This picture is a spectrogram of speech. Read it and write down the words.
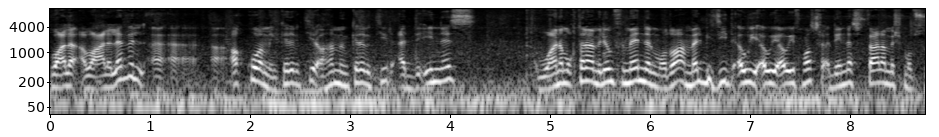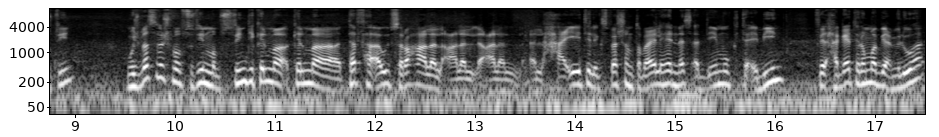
وعلى وعلى level أقوى من كده بكتير أهم من كده بكتير قد إيه الناس وأنا مقتنع مليون في المية إن الموضوع عمال بيزيد قوي قوي قوي في مصر قد إيه الناس فعلا مش مبسوطين. مش بس مش مبسوطين مبسوطين دي كلمة كلمة تافهة قوي بصراحة على على على ال- حقيقة ال expression الطبيعية اللي هي الناس قد إيه مكتئبين في الحاجات اللي هم بيعملوها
